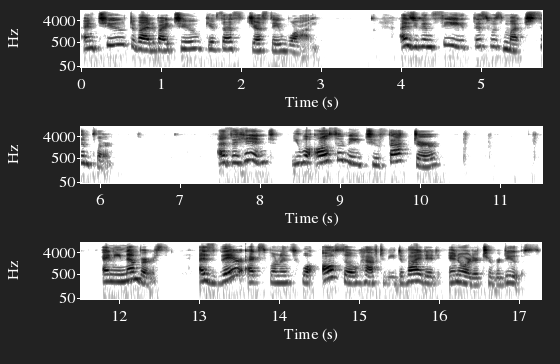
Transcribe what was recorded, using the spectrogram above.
and 2 divided by 2 gives us just a y. As you can see, this was much simpler. As a hint, you will also need to factor any numbers, as their exponents will also have to be divided in order to reduce.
